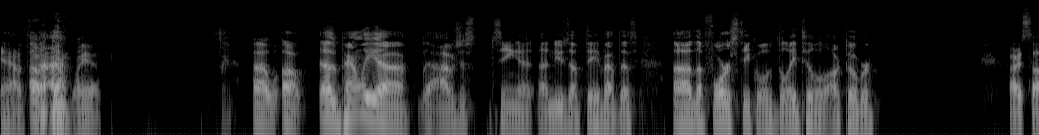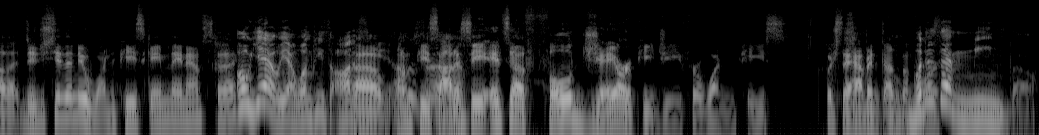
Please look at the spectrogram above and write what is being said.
You know, oh, definitely is. uh, oh, uh, apparently, uh, I was just seeing a, a news update about this. Uh, the Forest sequel is delayed till October. I saw that. Did you see the new One Piece game they announced today? Oh yeah, yeah, One Piece uh, Odyssey. I One was, Piece uh, Odyssey. It's a full JRPG for One Piece, which they haven't done before. What does that mean though?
